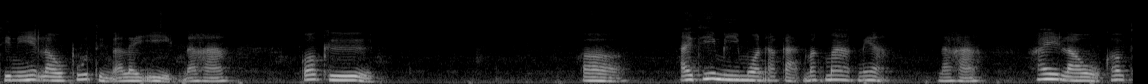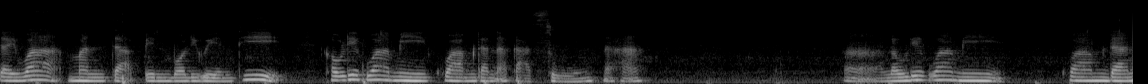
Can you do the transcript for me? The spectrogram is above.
ทีนี้เราพูดถึงอะไรอีกนะคะ ก็คือเอ่อไอ้ที่มีมวลอากาศมาก ๆ เนี่ยนะคะ ให้เราเข้าใจว่ามันจะเป็นบริเวณที่ เขาเรียกว่ามีความดันอากาศสูงนะคะเราเรียกว่ามีความดัน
